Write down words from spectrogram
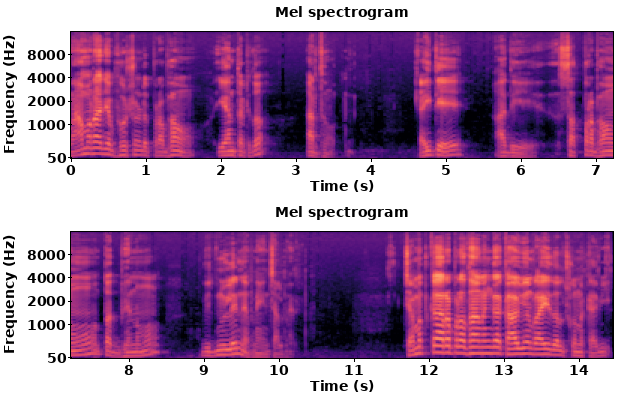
రామరాజభూషణుడి ప్రభావం ఎంతటిదో అర్థమవుతుంది. అయితే అది సత్ప్రభావమో తద్భిన్నము విజ్ఞులే నిర్ణయించాలి మరి. చమత్కార ప్రధానంగా కావ్యం రాయదలుచుకున్న కవి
